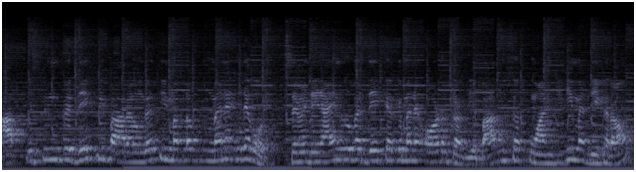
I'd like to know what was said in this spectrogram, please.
आप स्क्रीन पे देख भी पा रहे होंगे कि मतलब मैंने देखो सेवेंटी नाइन रुपये देख करके मैंने ऑर्डर कर दिया। बाद में उसका क्वांटिटी मैं देख रहा हूँ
